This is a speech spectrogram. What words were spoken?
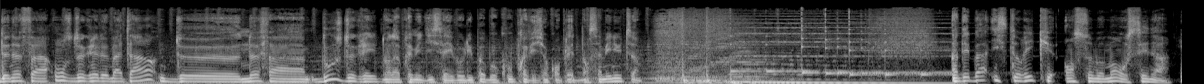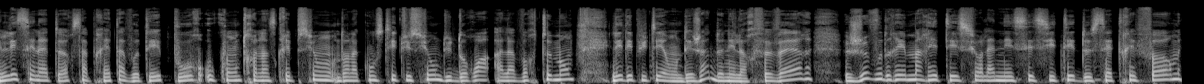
de 9 à 11 degrés le matin, de 9 à 12 degrés dans l'après-midi. Ça évolue pas beaucoup. Prévision complète dans 5 minutes. Un débat historique en ce moment au Sénat. Les sénateurs s'apprêtent à voter pour ou contre l'inscription dans la Constitution du droit à l'avortement. Les députés ont déjà donné leur feu vert. Je voudrais m'arrêter sur la nécessité de cette réforme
